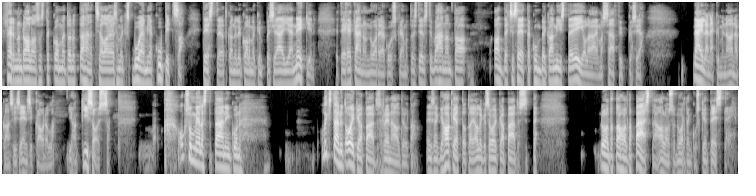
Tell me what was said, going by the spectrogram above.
Fernando Alonso sitten kommentoinut tähän, että siellä on esimerkiksi Buemia Kupitsa testejä, jotka on yli 30 äijää nekin, että ei hekään ole nuoria kuskeja, mutta se tietysti vähän antaa anteeksi se, että kumpikaan niistä ei ole aimassa F1 näillä näkyminä ainakaan siis ensi kaudella ihan kisoissa. Onko sun mielestä tämä niin kuin, oliko tämä nyt oikea päätös Renaultilta ensinnäkin hakea tota, ja oliko se oikea päätös sitten noilta tahoilta päästää Alonso nuorten kuskien testeihin?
